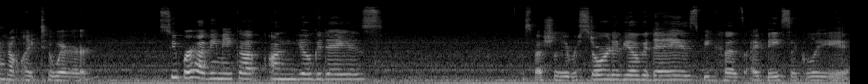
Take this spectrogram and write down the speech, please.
I don't like to wear super heavy makeup on yoga days, especially restorative yoga days, because I basically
